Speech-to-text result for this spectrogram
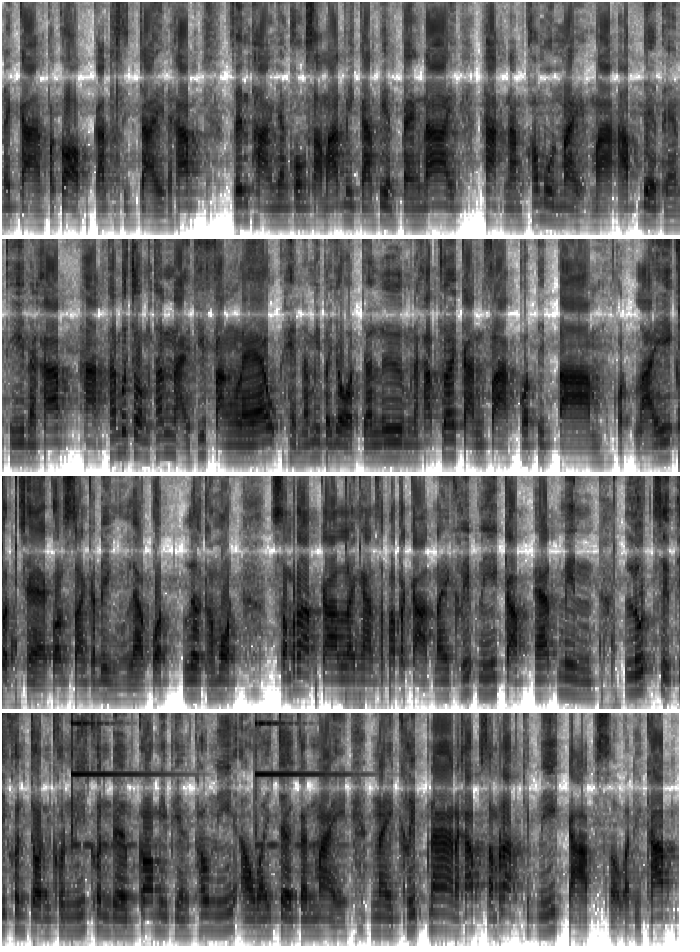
ในการประกอบการตัดสินใจนะครับ เส้นทางยังคงสามารถมีการเปลี่ยนแปลงได้ หากนำข้อมูลใหม่มาอัปเดตแทนที่นะครับ หากท่านผู้ชมท่านไหนที่ฟังแล้วเห็นว่ามีประโยชน์อย่าลืมนะครับ ช่วยกันฝากกดติดตาม กดไลค์กดแชร์กดสั่นกระดิ่ง แล้วกดเลือกทั้งหมดสำหรับการรายงานสภาพอากาศในคลิปนี้กับแอดมินลุดสิทธิคนจนคนนี้คนเดิมก็มีเพียงเท่านี้เอาไว้เจอกันใหม่ในคลิปหน้านะครับสำหรับคลิปนี้กับสวัสดีครับ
